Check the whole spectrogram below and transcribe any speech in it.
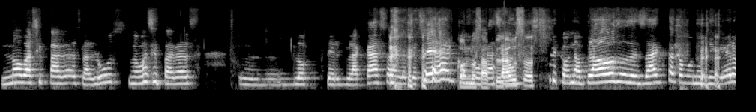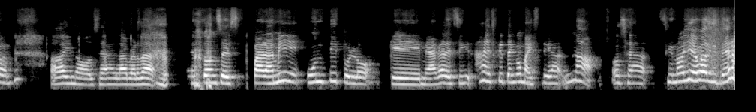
no vas y pagas la luz, no vas y pagas Mm, lo, de la casa, lo que sea. con los aplausos. Con aplausos, exacto, como nos dijeron. Ay, no, o sea, la verdad. Entonces, para mí, un título que me haga decir, ah, es que tengo maestría, no, o sea, si no lleva dinero,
